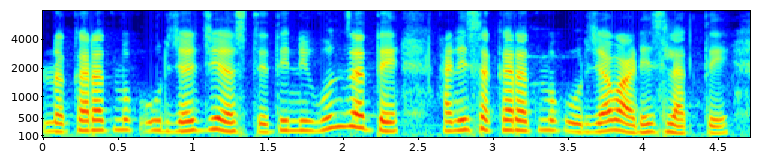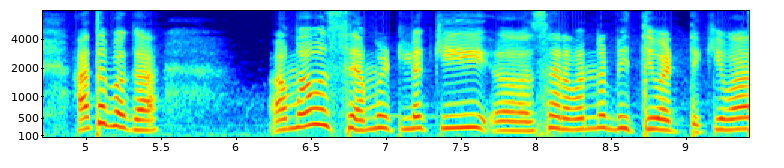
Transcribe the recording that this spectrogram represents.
नकारात्मक ऊर्जा जी असते ती निघून जाते आणि सकारात्मक ऊर्जा वाढीस लागते. आता बघा अमावस्या म्हटलं की सर्वांना भीती वाटते किंवा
